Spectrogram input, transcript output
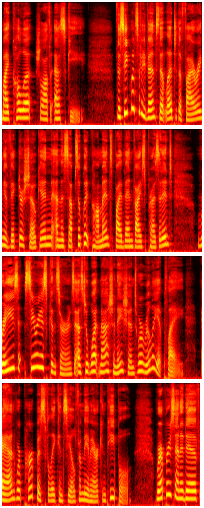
Mykola Zlochevsky. The sequence of events that led to the firing of Viktor Shokin and the subsequent comments by then Vice President raise serious concerns as to what machinations were really at play and were purposefully concealed from the American people. Representative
